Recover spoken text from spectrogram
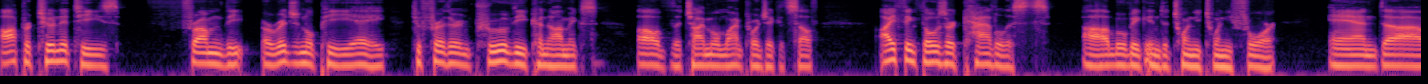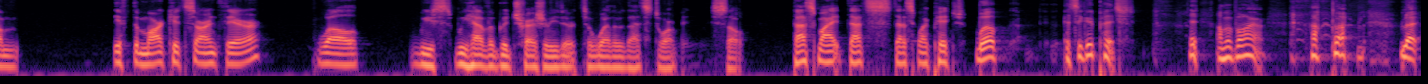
opportunities from the original PEA to further improve the economics of the Chimo mine project itself. I think those are catalysts uh, moving into 2024. And um, if the markets aren't there, well, we we have a good treasury there to weather that storm. So that's my that's that's my pitch. Well, it's a good pitch. I'm a buyer. Look,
